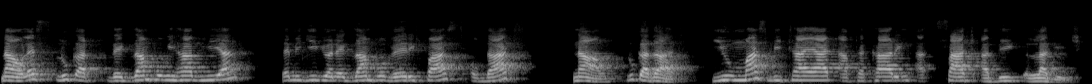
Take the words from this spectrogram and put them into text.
Now, let's look at the example we have here. Let me give you an example very fast of that. Now, look at that. You must be tired after carrying such a big luggage.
